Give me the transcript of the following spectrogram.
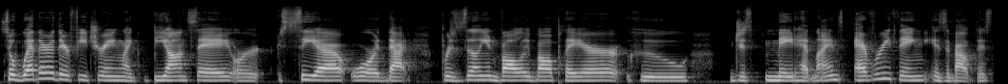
So whether they're featuring like Beyonce or Sia or that Brazilian volleyball player who just made headlines, everything is about this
